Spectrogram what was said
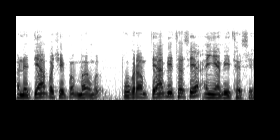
અને ત્યાં પછી પ્રોગ્રામ ત્યાં બી થશે અહીંયા બી થશે.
